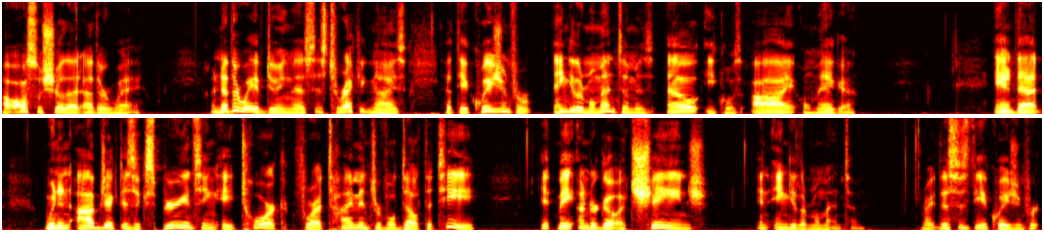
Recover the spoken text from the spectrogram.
I'll also show that other way. Another way of doing this is to recognize that the equation for angular momentum is L equals I omega, and that when an object is experiencing a torque for a time interval delta t, it may undergo a change in angular momentum. Right? This is the equation for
